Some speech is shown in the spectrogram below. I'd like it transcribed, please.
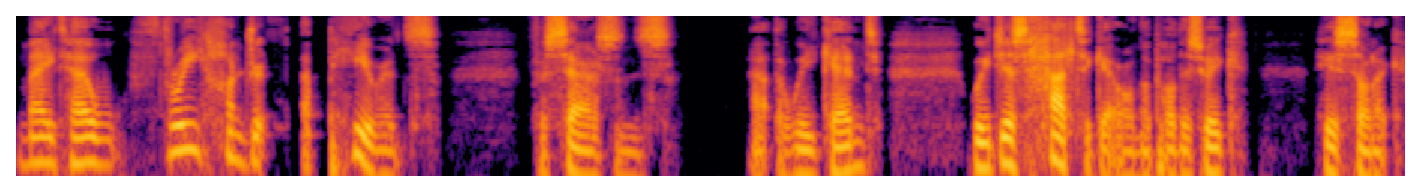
made her 300th appearance for Saracens at the weekend. We just had to get her on the pod this week. Here's Sonic.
